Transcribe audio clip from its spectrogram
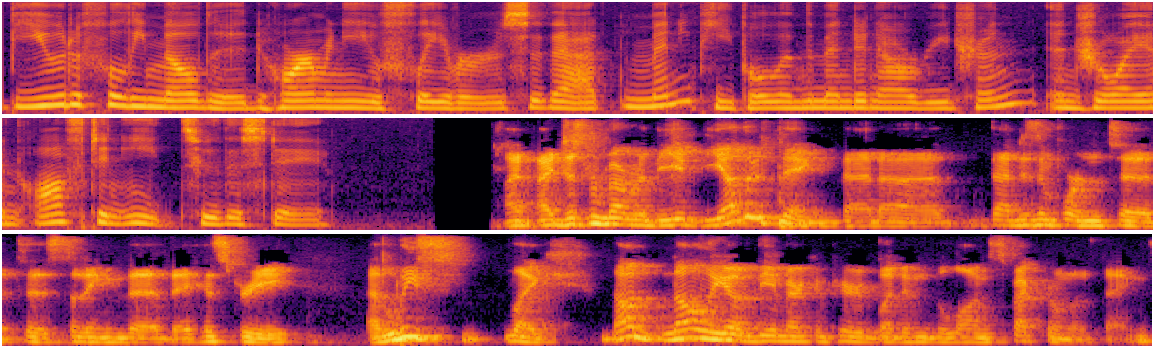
beautifully melded harmony of flavors that many people in the Mindanao region enjoy and often eat to this day. I, I just remember the the other thing that uh, that is important to, to studying the, the history, at least like not not only of the American period, but in the long spectrum of things,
